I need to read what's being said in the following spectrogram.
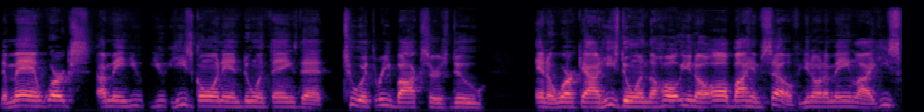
the man works. I mean, you you he's going in doing things that two or three boxers do in a workout. He's doing the whole, you know, all by himself. You know what I mean? Like he's,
